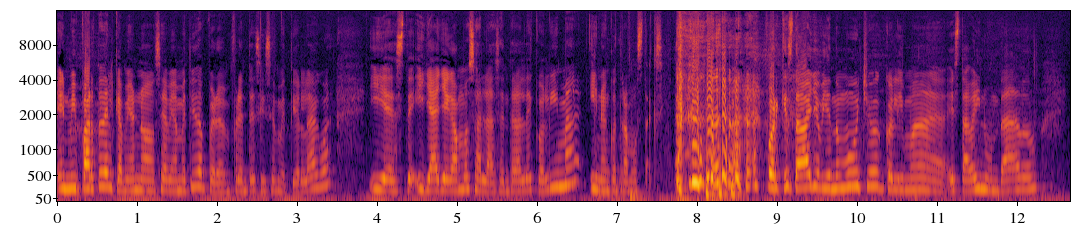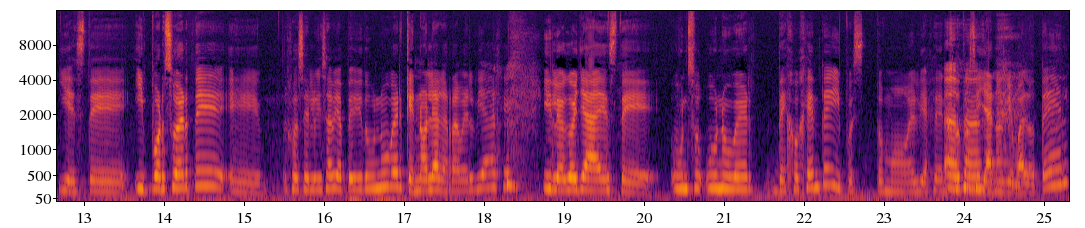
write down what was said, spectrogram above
en mi parte del camión no se había metido, pero enfrente sí se metió el agua. Y este, y ya llegamos a la central de Colima y no encontramos taxi. Porque estaba lloviendo mucho, Colima estaba inundado. Y este, y por suerte, José Luis había pedido un Uber que no le agarraba el viaje y luego ya este un, un Uber dejó gente y pues tomó el viaje de nosotros y ya nos llevó al hotel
